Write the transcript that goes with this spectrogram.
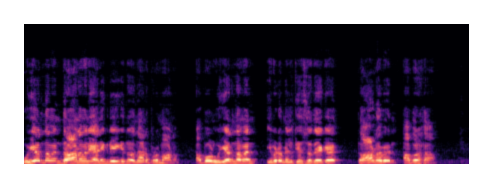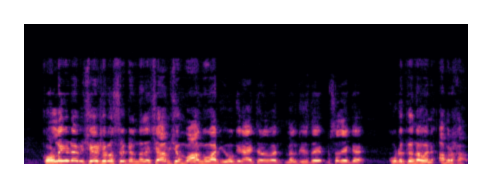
ഉയർന്നവൻ താണവനെ അനുഗ്രഹിക്കുന്നു എന്നാണ് പ്രമാണം. അപ്പോൾ ഉയർന്നവൻ ഇവിടെ മെൽക്കീസിലേക്ക് താണവൻ അബ്രഹാം. കൊള്ളയുടെ വിശേഷ വസ്തുക്കളിൽ നിന്ന് ദശാംശം വാങ്ങുവാൻ യോഗ്യനായി മെൽക്കീസ് സദേക്ക് കൊടുക്കുന്നവൻ അബ്രഹാം.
